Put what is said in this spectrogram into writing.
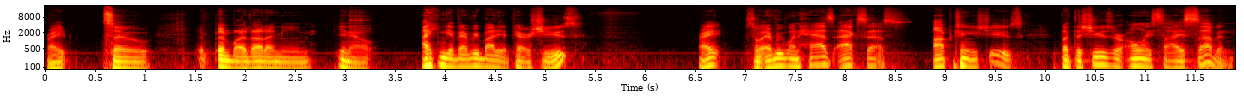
right? So, and by that I mean, you know, I can give everybody a pair of shoes, right? So everyone has access, opportunity shoes, but the shoes are only size seven.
